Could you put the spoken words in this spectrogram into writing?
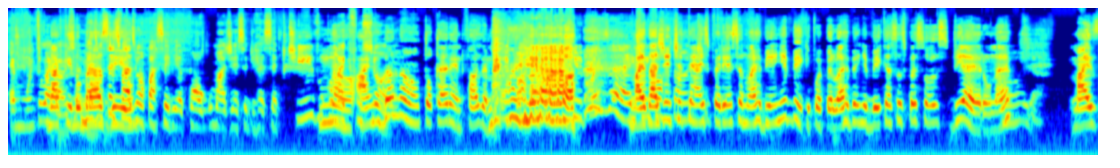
É muito legal. Daqui do Brasil. Mas vocês fazem uma parceria com alguma agência de receptivo? Como não, é que funciona? ainda não. Tô querendo fazer, mas é. Pois é. Mas é a gente tem a experiência no Airbnb, que foi pelo Airbnb que essas pessoas vieram, né? Olha. Mas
